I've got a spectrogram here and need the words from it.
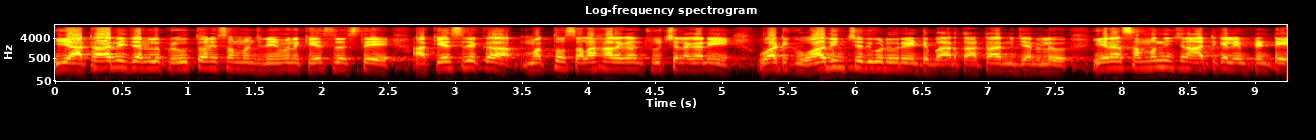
ఈ అటార్నీ జనరల్ ప్రభుత్వానికి సంబంధించిన ఏమైనా కేసులు వస్తే ఆ కేసుల యొక్క మొత్తం సలహాలు కానీ సూచనలు కానీ వాటికి వాదించేది కూడా ఎవరంటే భారత అటార్నీ జనరల్. ఈయన సంబంధించిన ఆర్టికల్ ఏమిటంటే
